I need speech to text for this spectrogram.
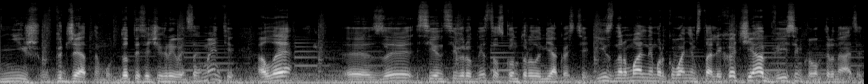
ніж в бюджетному до 1000 гривень сегменті, але з CNC виробництва з контролем якості і з нормальним маркуванням сталі, хоча б 8 хром 13.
